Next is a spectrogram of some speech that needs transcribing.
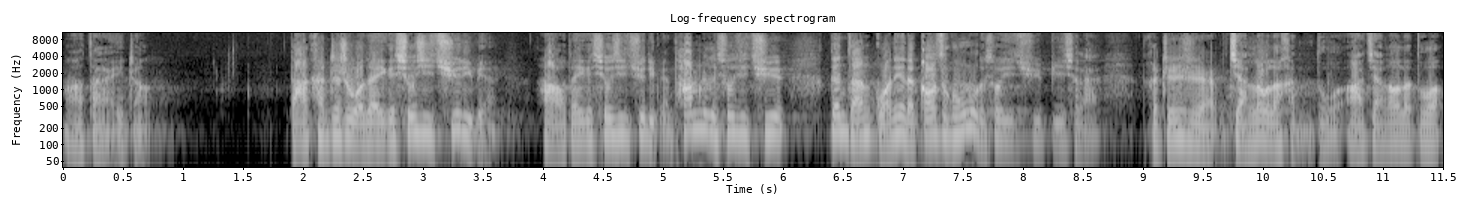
啊，再来一张。大家看，这是我在一个休息区里边。啊，我在一个休息区里边，他们这个休息区跟咱国内的高速公路的休息区比起来，可真是简陋了很多啊，简陋了多。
